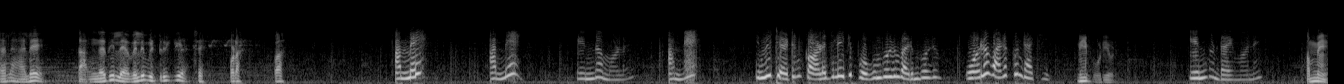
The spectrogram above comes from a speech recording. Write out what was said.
എടലാലേ സംഗതി ലെവൽ വിട്ടിരിക്കുക. അമ്മേ അമ്മേ. എന്താ മോളെ? അമ്മേ ഇന്ന് ചേട്ടൻ കോളേജിലേക്ക് പോകുമ്പോഴും വരുമ്പോഴും ഓരോ വഴക്കുണ്ടാക്കി. നീ പൊടിയോട് എന്തുണ്ടായി മോനെ? അമ്മേ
